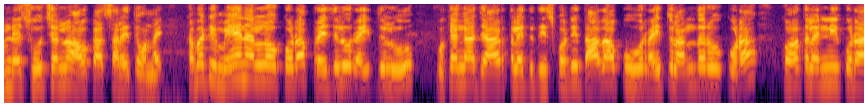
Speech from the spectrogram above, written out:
ఉండే సూచనలు అవకాశాలు అయితే ఉన్నాయి. కాబట్టి మే నెలలో కూడా ప్రజలు రైతులు ముఖ్యంగా జాగ్రత్తలు అయితే తీసుకోండి. దాదాపు రైతులందరూ కూడా కోతలన్నీ కూడా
